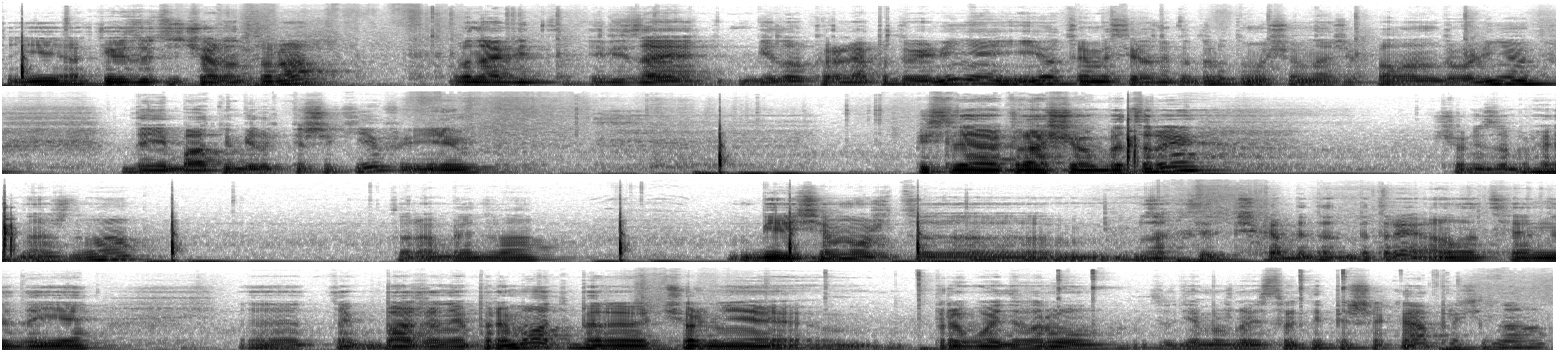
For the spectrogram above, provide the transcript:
тоді активізується чорна тура. Вона відрізає білого короля по другій лінії і отримає серйозну контролю, тому що вона ще впала на другу лінію, де є багато білих пішаків. І після кращого b3 чорні забирають на h2, тура b2. Більше можуть? Е, захистити пішка Б3, але це не дає е, так бажаної перемоги. Тепер чорні приводять в гру, тут є можливість створити пішака прохідного.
